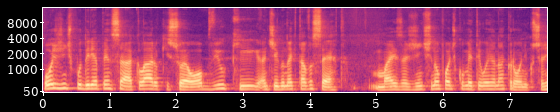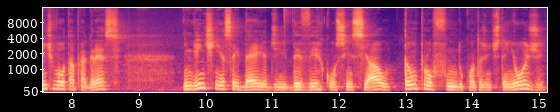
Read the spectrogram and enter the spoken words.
Hoje a gente poderia pensar, claro que isso é óbvio que Antígona é que estava certa, mas a gente não pode cometer o erro anacrônico. Se a gente voltar para a Grécia, ninguém tinha essa ideia de dever consciencial tão profundo quanto a gente tem hoje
